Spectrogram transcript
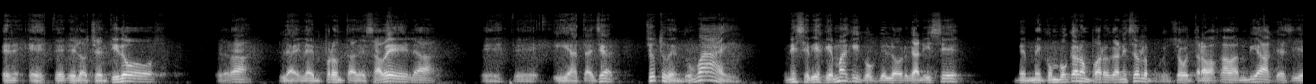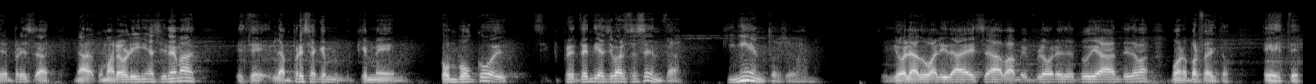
en este, el 82, ¿verdad? La, la impronta de Isabela, este, y hasta ayer. Yo estuve en Dubái, en ese viaje mágico que lo organicé. Me, me convocaron para organizarlo porque yo trabajaba en viajes y en empresas, nada, como aerolíneas y demás. Este, la empresa que, que me convocó eh, pretendía llevar 60, 500 llevamos. Se dio la dualidad esa, Bambi Flores de estudiante y demás. Bueno, perfecto. Este,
